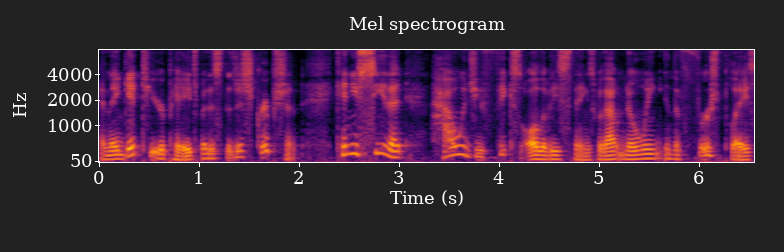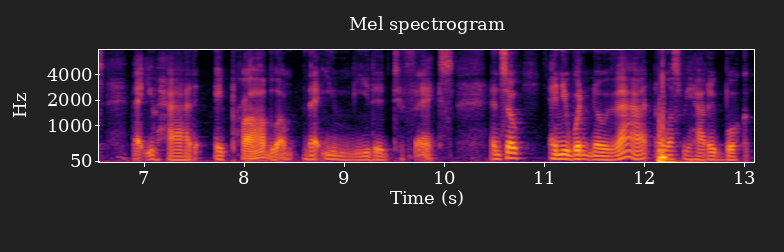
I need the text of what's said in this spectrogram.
and they get to your page, but it's the description. Can you see that? How would you fix all of these things without knowing in the first place that you had a problem that you needed to fix? And so, and you wouldn't know that unless we had a book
